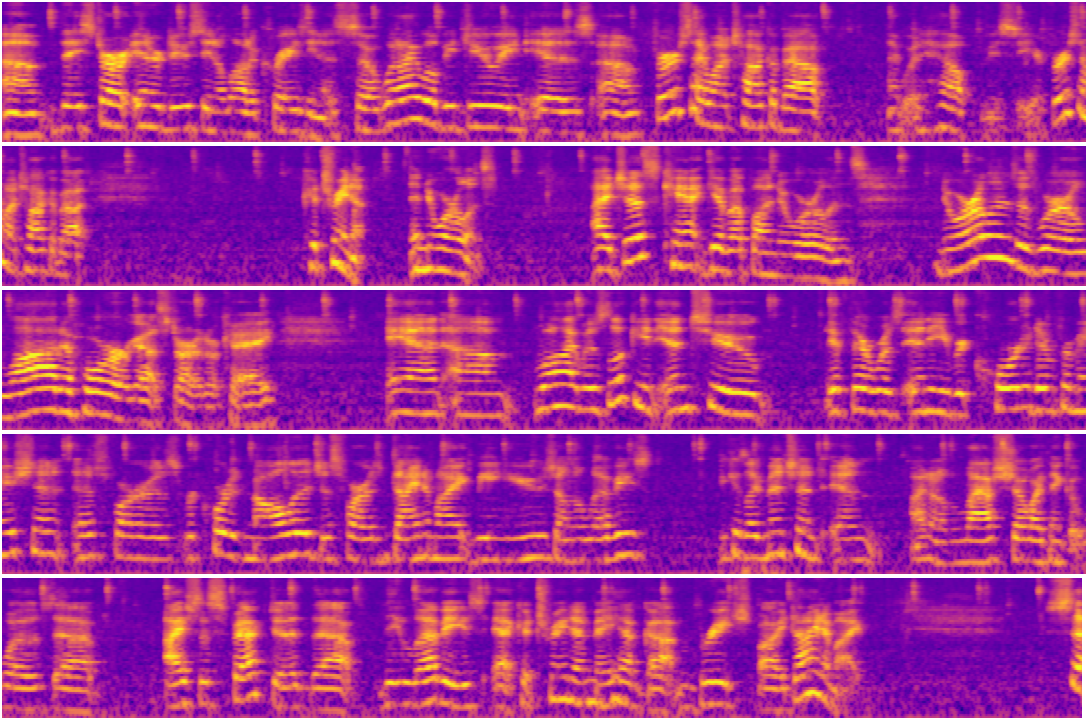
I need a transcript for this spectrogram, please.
Um, they start introducing a lot of craziness. So what I will be doing is, um, first I want to talk about, that would help, let me see here. First I want to talk about Katrina in New Orleans. I just can't give up on New Orleans. New Orleans is where a lot of horror got started, okay? And um, while I was looking into if there was any recorded information as far as recorded knowledge as far as dynamite being used on the levees, because I mentioned in, I don't know, the last show I think it was, that I suspected that the levees at Katrina may have gotten breached by dynamite. So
